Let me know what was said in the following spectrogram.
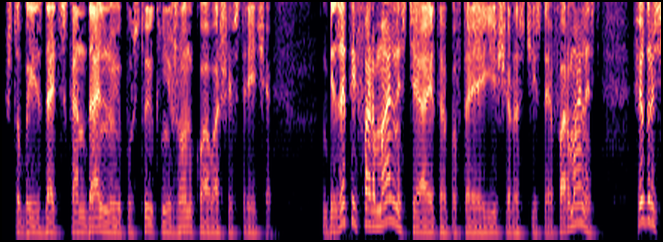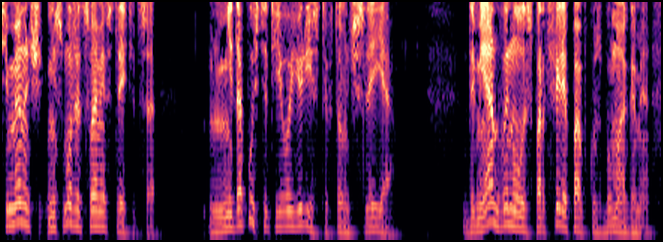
чтобы издать скандальную и пустую книжонку о вашей встрече. Без этой формальности, а это, повторяю еще раз, чистая формальность, Федор Семенович не сможет с вами встретиться. Не допустят его юристы, в том числе я. Дамиан вынул из портфеля папку с бумагами –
